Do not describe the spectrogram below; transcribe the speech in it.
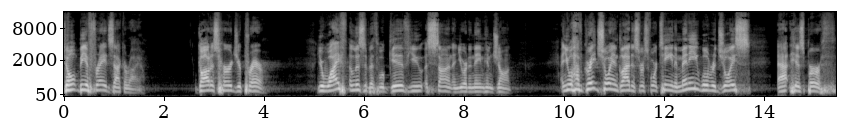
Don't be afraid, Zechariah. God has heard your prayer. Your wife Elizabeth will give you a son, and you are to name him John. And you will have great joy and gladness, verse 14, and many will rejoice at his birth,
